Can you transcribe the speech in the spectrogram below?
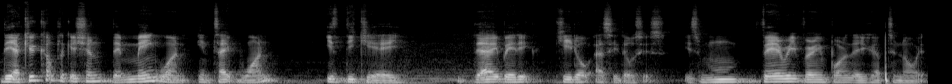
the acute complication, the main one in type 1, is DKA, diabetic ketoacidosis. It's very, very important that you have to know it.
